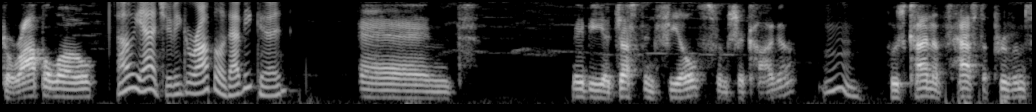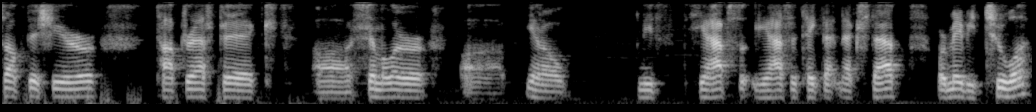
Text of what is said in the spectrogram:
Garoppolo Oh yeah, Jimmy Garoppolo, that'd be good. and maybe a Justin Fields from Chicago, Mm. who's kind of has to prove himself this year. Top draft pick, uh, similar. Uh, you know, needs he has he has to take that next step, or maybe Tua,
